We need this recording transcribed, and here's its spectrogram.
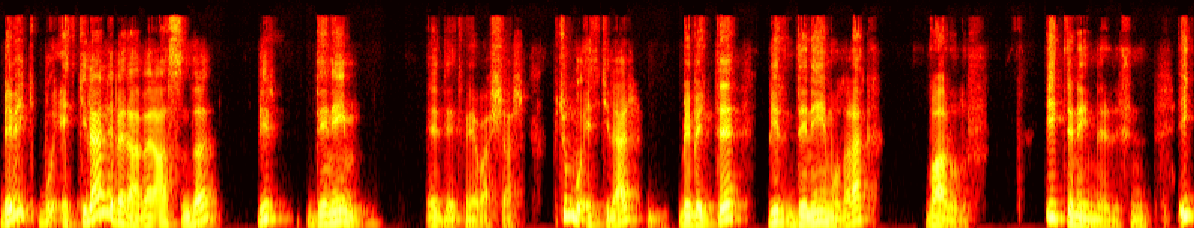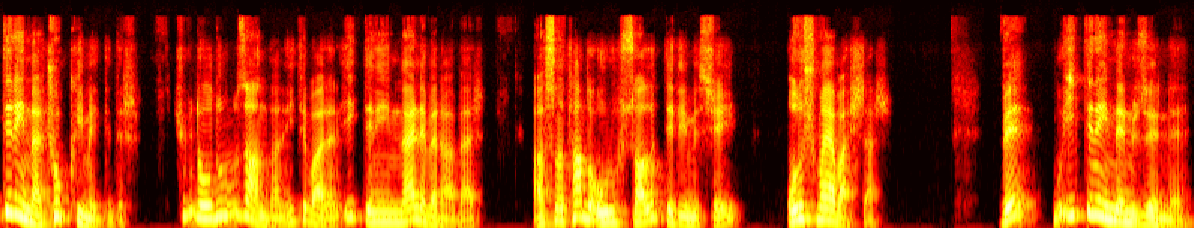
Bebek bu etkilerle beraber aslında bir deneyim elde etmeye başlar. Bütün bu etkiler bebekte bir deneyim olarak var olur. İlk deneyimleri düşünün. İlk deneyimler çok kıymetlidir. Çünkü doğduğumuz andan itibaren ilk deneyimlerle beraber aslında tam da o ruhsallık dediğimiz şey oluşmaya başlar. Ve bu ilk deneyimlerin üzerine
